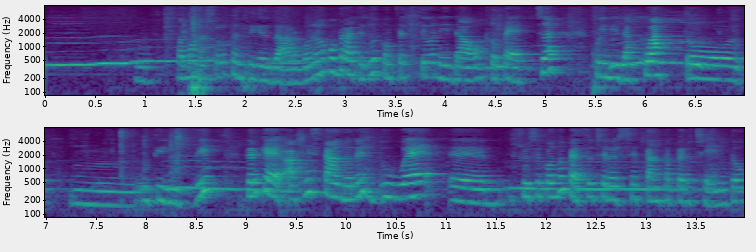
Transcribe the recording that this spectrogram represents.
Mm, sta buona solo con zarbo. Ne ho comprate due confezioni da 8 patch, quindi da 4 um, utilizzi, perché acquistandone due eh, sul secondo pezzo c'era il 70%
